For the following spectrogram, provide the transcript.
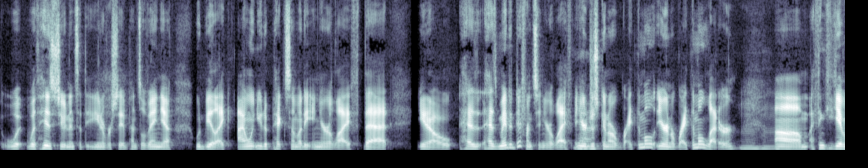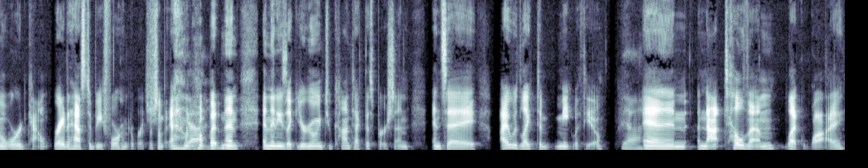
w- with his students at the University of Pennsylvania would be like, I want you to pick somebody in your life that you know has has made a difference in your life, and you're just gonna write them. A, you're gonna write them a letter. Mhm. Um, I think he gave a word count, right? It has to be 400 words or something. I don't Yeah. know. But then, and then he's like, you're going to contact this person and say, I would like to meet with you yeah. and not tell them like why.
